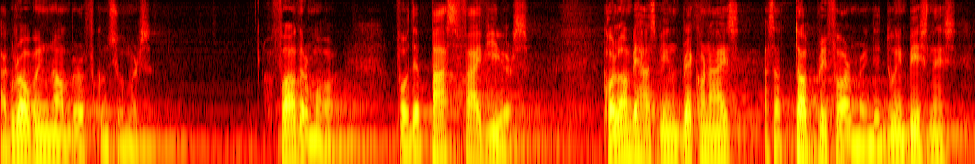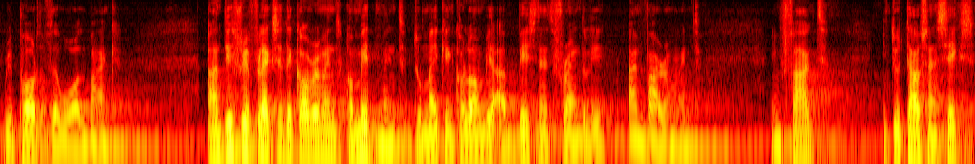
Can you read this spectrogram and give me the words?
a growing number of consumers. Furthermore, for the past five years, Colombia has been recognized as a top reformer in the Doing Business report of the World Bank. And this reflects the government's commitment to making Colombia a business-friendly environment. In fact, in 2006,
